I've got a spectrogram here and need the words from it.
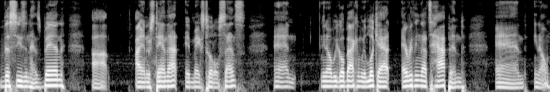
this season has been. Uh, I understand that it makes total sense, and you know we go back and we look at everything that's happened, and you know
